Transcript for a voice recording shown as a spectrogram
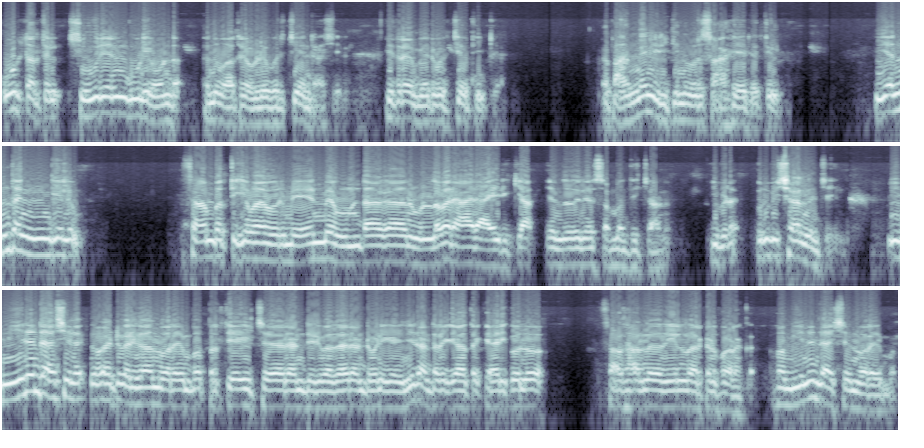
കൂട്ടത്തിൽ സൂര്യനും കൂടി ഉണ്ട് എന്ന് മാത്രമേ ഉള്ളൂ വൃശ്ചികൻ രാശിയിൽ. ഇത്രയും പേര് വൃശ്ചികത്തിൽ നിൽക്കുക അപ്പൊ അങ്ങനെ ഇരിക്കുന്ന ഒരു സാഹചര്യത്തിൽ എന്തെങ്കിലും സാമ്പത്തികമായ ഒരു മേന്മ ഉണ്ടാകാനുള്ളവരാരായിരിക്കാം എന്നതിനെ സംബന്ധിച്ചാണ് ഇവിടെ ഒരു വിശകലനം ചെയ്യുന്നത്. ഈ മീനൻ രാശി ലഗ്നമായിട്ട് വരിക എന്ന് പറയുമ്പോൾ പ്രത്യേകിച്ച് രണ്ട് ഇരുപത് രണ്ട് മണി കഴിഞ്ഞ് രണ്ടരയ്ക്കകത്തൊക്കെ ആയിരിക്കുമല്ലോ സാധാരണഗതിയിൽ നറുക്കെടുപ്പ് നടക്കുക അപ്പൊ മീനൻ രാശി എന്ന് പറയുമ്പോൾ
